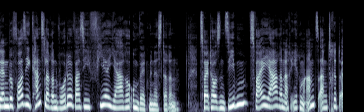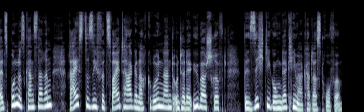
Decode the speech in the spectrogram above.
Denn bevor sie Kanzlerin wurde, war sie vier Jahre Umweltministerin. 2007, zwei Jahre nach ihrem Amtsantritt als Bundeskanzlerin, reiste sie für zwei Tage nach Grönland unter der Überschrift Besichtigung der Klimakatastrophe,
